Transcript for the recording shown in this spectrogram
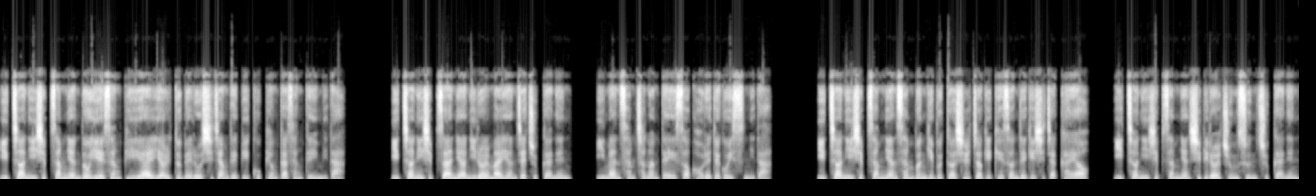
2023년도 예상 PER 12배로 시장 대비 고평가 상태입니다. 2024년 1월 말 현재 주가는 2만 3천원대에서 거래되고 있습니다. 2023년 3분기부터 실적이 개선되기 시작하여 2023년 11월 중순 주가는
